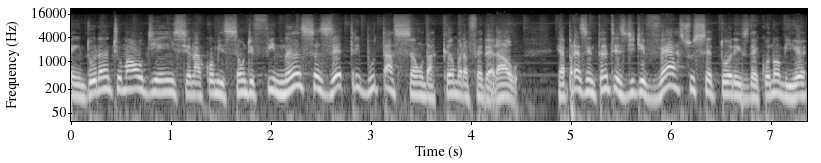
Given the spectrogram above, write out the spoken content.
Ontem, durante uma audiência na Comissão de Finanças e Tributação da Câmara Federal, representantes de diversos setores da economia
